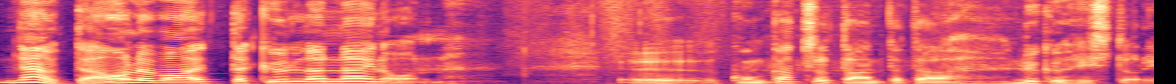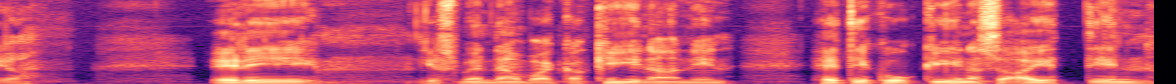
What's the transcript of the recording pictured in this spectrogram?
Näyttää olevaa, että kyllä näin on. Kun katsotaan tätä nykyhistoriaa, eli jos mennään vaikka Kiinaan, niin heti kun Kiinassa ajettiin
